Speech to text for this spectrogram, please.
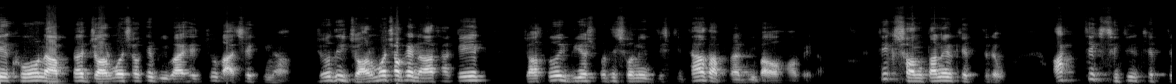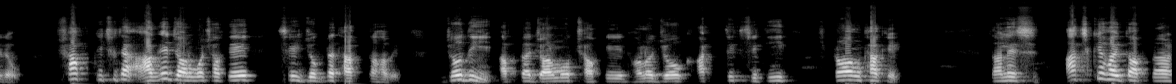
দেখুন, আপনার জন্মছকে বিবাহের যোগ আছে কিনা। যদি জন্মছকে না থাকে, যতই বৃহস্পতি শনির দৃষ্টি থাক, আপনার বিবাহ হবে না। ঠিক সন্তানের ক্ষেত্রেও, আর্থিক স্থিতির ক্ষেত্রেও, সবকিছুতে আগে জন্মছকে সেই যোগটা থাকতে হবে। যদি আপনার জন্ম ছকে, ধনযোগ, আর্থিক স্থিতি স্ট্রং থাকে, তাহলে আজকে হয়তো আপনার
